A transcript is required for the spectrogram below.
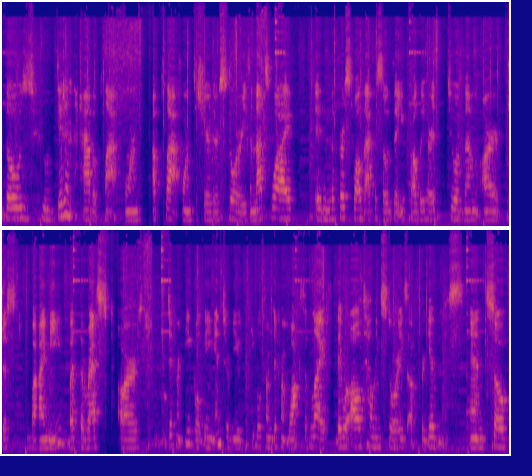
those who didn't have a platform a platform to share their stories. And that's why in the first 12 episodes that you've probably heard, two of them are just by me, but the rest are different people being interviewed, people from different walks of life. They were all telling stories of forgiveness. And so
